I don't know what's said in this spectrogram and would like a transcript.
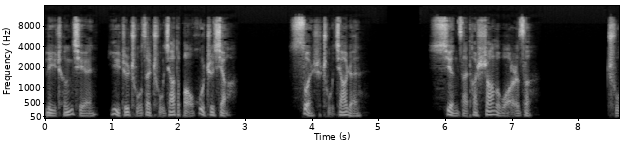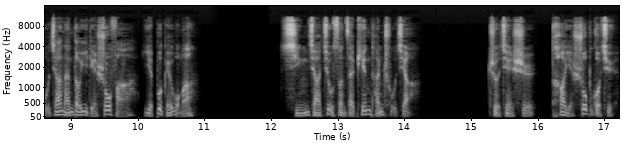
李承前一直处在楚家的保护之下，算是楚家人。现在他杀了我儿子，楚家难道一点说法也不给我吗？秦家就算在偏袒楚家，这件事……”他也说不过去。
